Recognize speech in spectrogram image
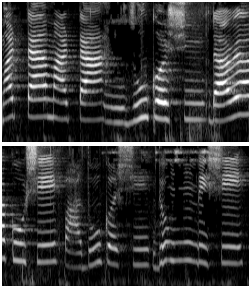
मट्टा मट्टा. रुजू कशी? डाव्या कुशी. पादू कशी? धुम दिशी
